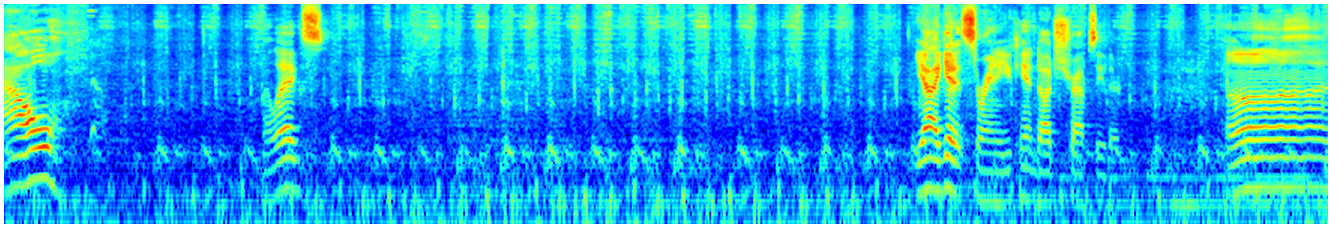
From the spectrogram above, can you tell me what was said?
Ow! My legs. Yeah, I get it, Serena. You can't dodge traps either. Uh,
